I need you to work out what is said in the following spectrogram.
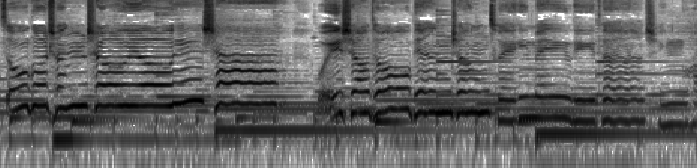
走过春秋又一夏，微笑都变成最美丽的情话。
